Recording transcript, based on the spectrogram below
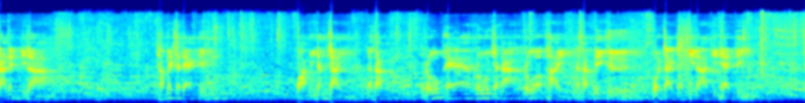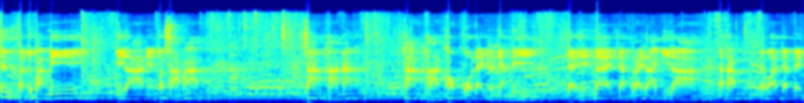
การเล่นกีฬาทำให้แสดงถึง ความมีน้ำใจนะครับ รู้แพ้รู้ชนะรู้อภัยนะครับ นี่คือหัวใจของกีฬาที่แท้จริง ซึ่งปัจจุบันนี้กีฬาเนี่ยก็สามารถสร้างฐานะสร้างฐานครอบครัวได้เป็นอย่างดี จะเห็นได้จากหลาย ๆ กีฬานะครับ ไม่ว่าจะเป็น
